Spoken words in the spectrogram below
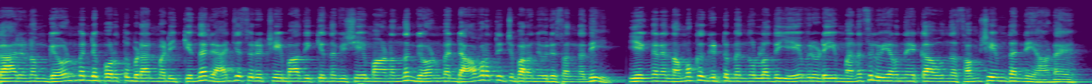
കാരണം ഗവൺമെന്റ് പുറത്തുവിടാൻ മടിക്കുന്ന രാജ്യസുരക്ഷയെ ബാധിക്കുന്ന വിഷയമാണെന്ന് ഗവൺമെന്റ് ആവർത്തിച്ചു പറഞ്ഞ ഒരു സംഗതി. എങ്ങനെ നമുക്ക് കിട്ടുമെന്നുള്ളത് ഏവരുടെയും മനസ്സിലുയർന്നേക്കാവുന്ന സംശയം തന്നെയാണ്.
